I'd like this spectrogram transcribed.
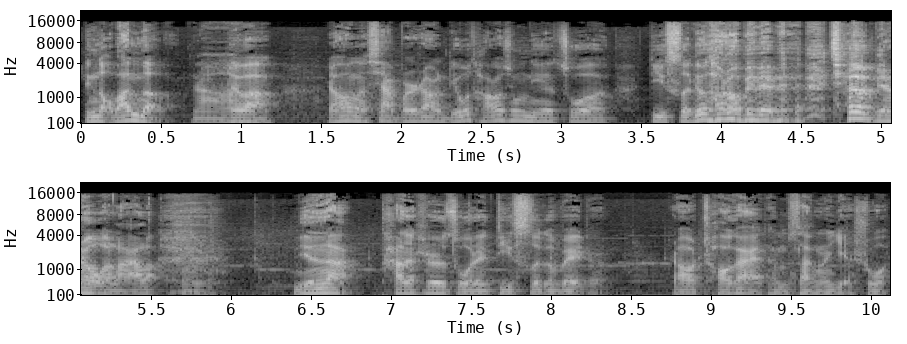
领导班子了，啊对吧？然后呢，下边让刘唐兄弟做第四。刘唐说：“ 别别别，千万别让我来了，您啊，踏踏实实坐这第四个位置。”然后晁盖他们三个人也说：“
